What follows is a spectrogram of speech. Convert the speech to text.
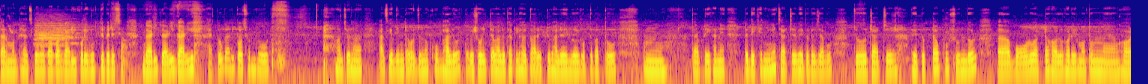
তার মধ্যে আজকে আবার বাবার গাড়ি করে ঘুরতে পেরেছে। গাড়ি গাড়ি গাড়ি, এত গাড়ি পছন্দ ওর। ওর জন্য আজকের দিনটা ওর জন্য খুব ভালো, তবে শরীরটা ভালো থাকলে হয়তো আর একটু ভালো এনজয় করতে পারতো তারপরে এখানে এটা দেখে নিয়ে চার্চের ভেতরে যাব। তো চার্চের ভেতরটাও খুব সুন্দর। বড় একটা হল ঘরের মতন ঘর।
